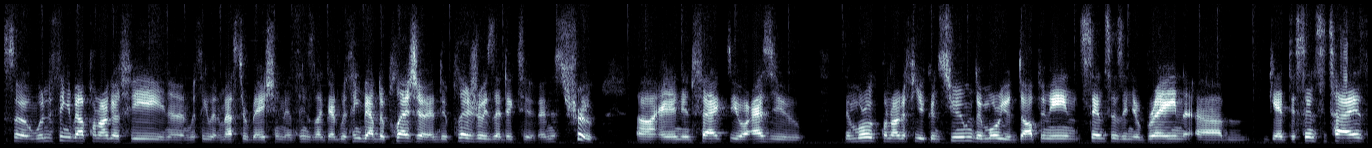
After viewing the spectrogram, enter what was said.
so when we think about pornography you know and we think about masturbation and things like that we think about the pleasure and the pleasure is addictive and it's true. Uh, and in fact you as you the more pornography you consume, the more your dopamine senses in your brain um, get desensitized,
